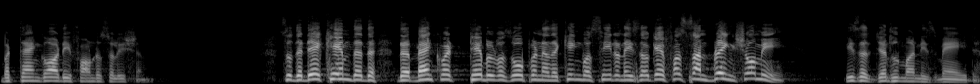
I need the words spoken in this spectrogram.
But thank God he found a solution. So the day came that the, the banquet table was open and the king was seated and he said, Okay, first son, bring, show me. He said, Gentleman is made.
